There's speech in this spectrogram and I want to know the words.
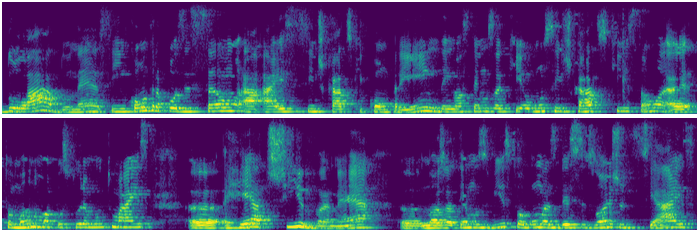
do lado, né, assim, em contraposição a, a, esses sindicatos que compreendem, nós temos aqui alguns sindicatos que estão é, tomando uma postura muito mais uh, reativa, né, uh, nós já temos visto algumas decisões judiciais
